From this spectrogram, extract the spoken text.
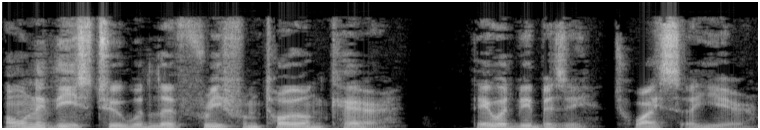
only these two would live free from toil and care. They would be busy twice a year.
